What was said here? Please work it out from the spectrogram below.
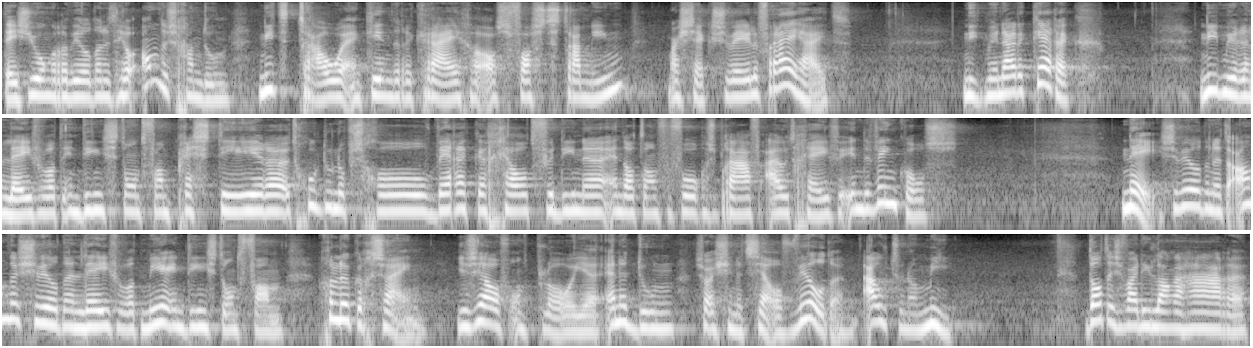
Deze jongeren wilden het heel anders gaan doen. Niet trouwen en kinderen krijgen als vast stramien, maar seksuele vrijheid. Niet meer naar de kerk, niet meer een leven wat in dienst stond van presteren, het goed doen op school, werken, geld verdienen en dat dan vervolgens braaf uitgeven in de winkels. Nee, ze wilden het anders. Ze wilden een leven wat meer in dienst stond van gelukkig zijn, jezelf ontplooien en het doen zoals je het zelf wilde. Autonomie. Dat is waar die lange haren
